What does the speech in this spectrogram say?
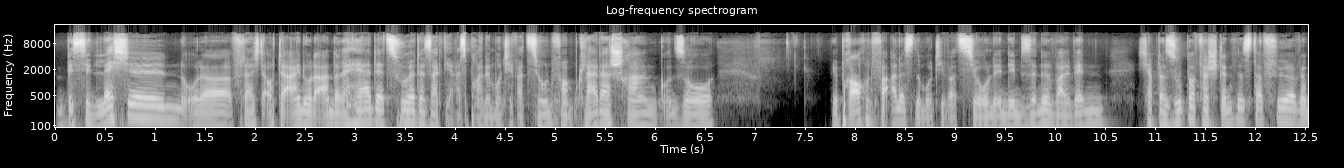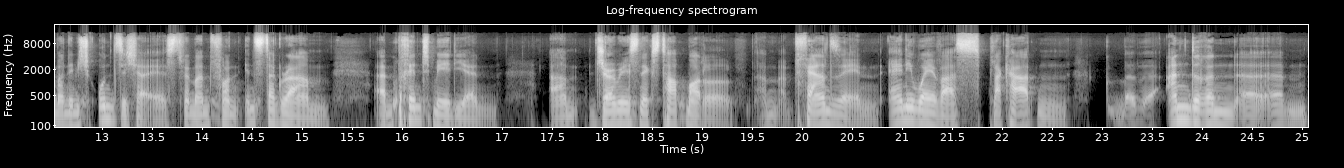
ein bisschen lächeln oder vielleicht auch der eine oder andere Herr, der zuhört, der sagt, ja, was braucht eine Motivation vom Kleiderschrank und so. Wir brauchen für alles eine Motivation in dem Sinne, weil wenn, ich habe da super Verständnis dafür, wenn man nämlich unsicher ist, wenn man von Instagram, ähm, Printmedien, ähm, Germany's Next Top Model, ähm, Fernsehen, Anyway was, Plakaten, äh, anderen äh, ähm,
